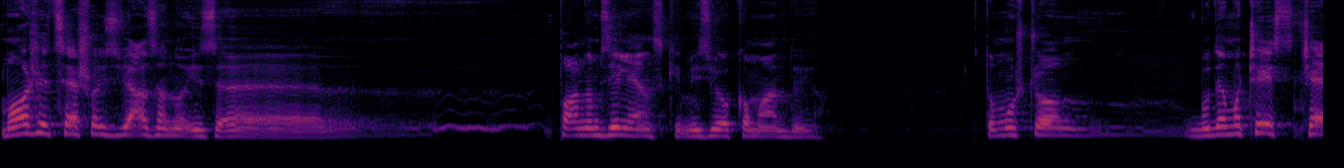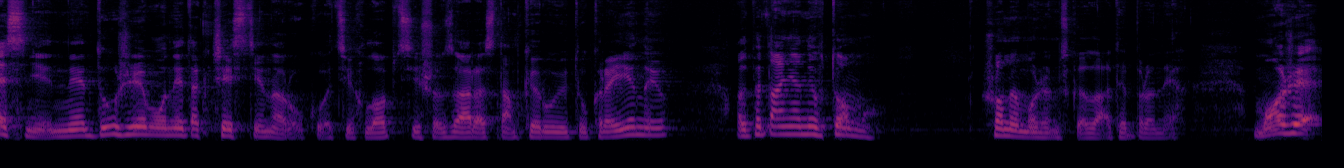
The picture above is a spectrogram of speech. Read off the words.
Може, це щось зв'язано із е, паном Зеленським, із його командою. Тому що будемо чесні, не дуже вони так чисті на руку, ці хлопці, що зараз там керують Україною. Але питання не в тому. Що ми можемо сказати про них? Може,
